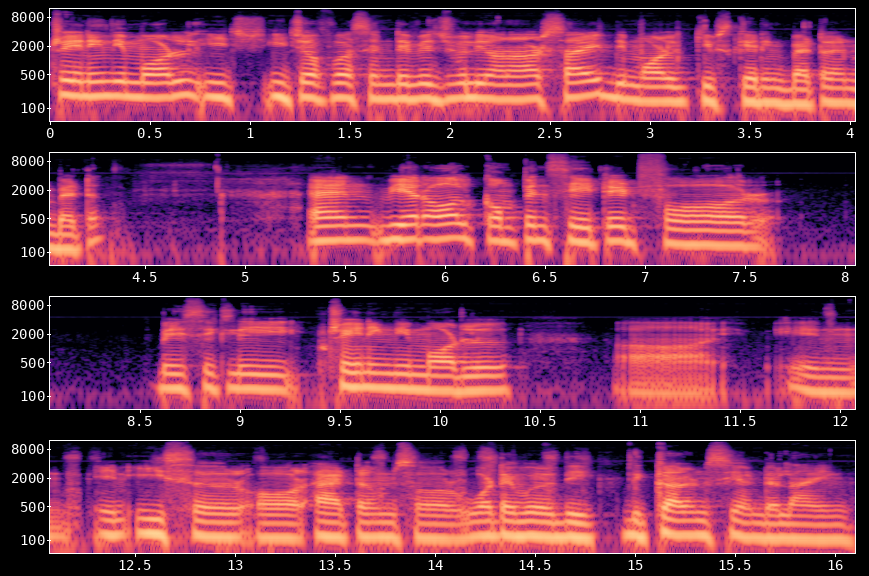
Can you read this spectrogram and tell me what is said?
training the model, each each of us individually on our side, the model keeps getting better and better. And we are all compensated for basically training the model uh, in in ether or atoms or whatever the the currency underlying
